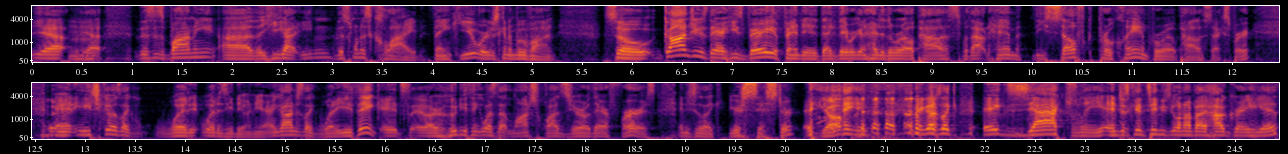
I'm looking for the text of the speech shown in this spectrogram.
Yeah, Mm-hmm. yeah. This is Bonnie. Uh, the, he got eaten. This one is Clyde. Thank you. We're just gonna move on. So Ganju's there. He's very offended that they were gonna head to the royal palace without him, the self-proclaimed royal palace expert. and Ichigo's like, "What? What is he doing here?" And Ganju's like, "What do you think? It's or who do you think it was that launched Squad Zero there first? And he's like, "Your sister." Yup. and Ganju's like, "Exactly," and just continues going on about how great he is.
